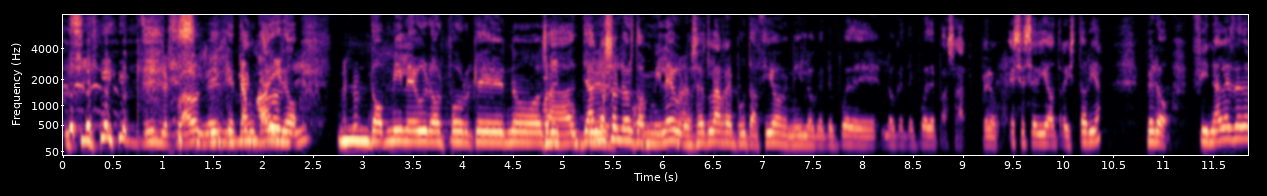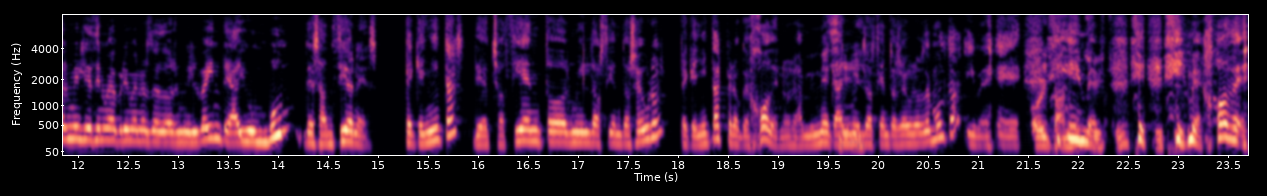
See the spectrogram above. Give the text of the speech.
Sí, sí, claro, Si ven que te han malo, caído sí. mm, 2.000 euros porque no, o Por sea, ya no son los 2.000 ostras. euros, es la reputación y lo que te puede, lo que te puede pasar. Pero ese sería otra historia. Pero finales de 2019, primeros de 2020, hay un boom de sanciones pequeñitas, de 800, 1.200 euros, pequeñitas, pero que joden. O sea, a mí me caen Sí. 1.200 euros de multa y me, tanto, y me- sí, sí, sí, sí, y me jode.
